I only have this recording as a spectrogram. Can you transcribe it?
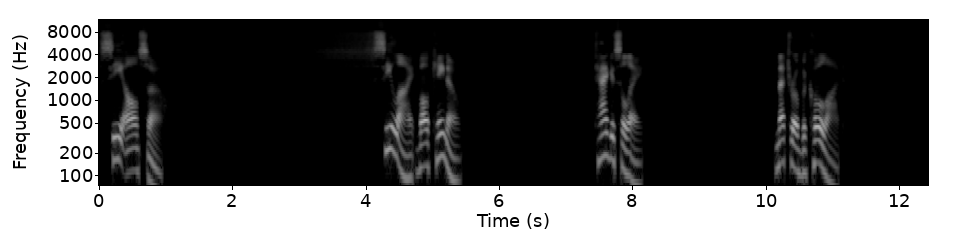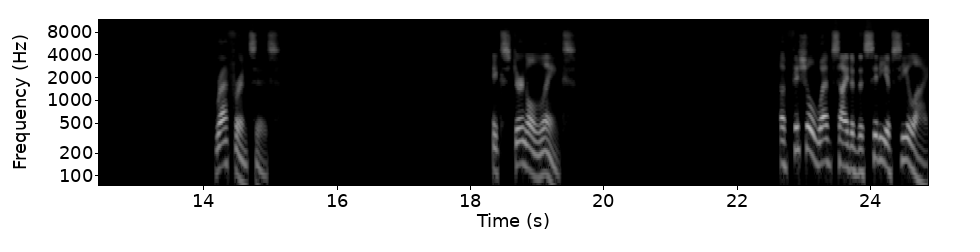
See also. Silay volcano. Tagusilay Metro Bacolod References. External links. Official website of the City of Silay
